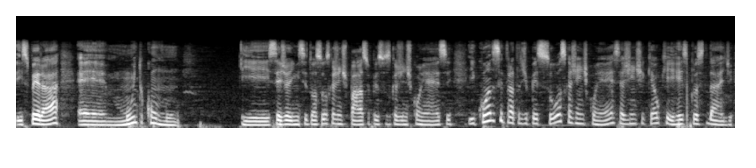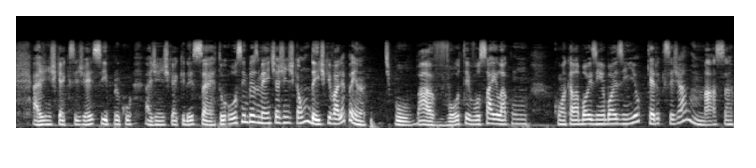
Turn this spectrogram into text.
Esperar é muito comum. E seja em situações que a gente passa, pessoas que a gente conhece. E quando se trata de pessoas que a gente conhece, a gente quer o quê? Reciprocidade. A gente quer que seja recíproco, a gente quer que dê certo. Ou simplesmente a gente quer um date que vale a pena. Tipo, ah, vou ter, vou sair lá com, com aquela boizinha, boizinha, e eu quero que seja massa.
